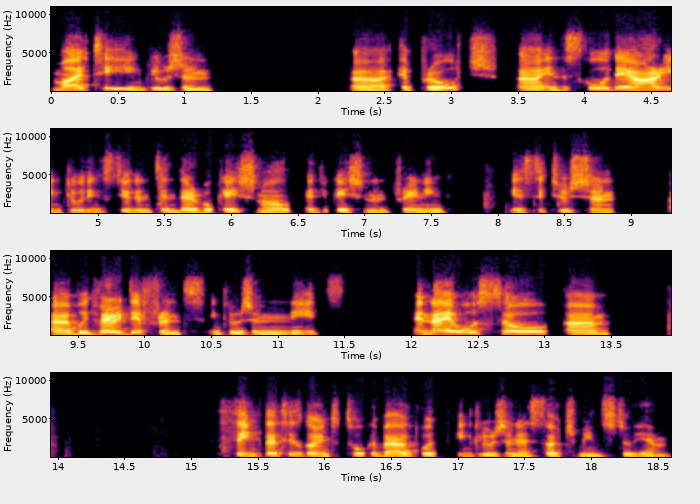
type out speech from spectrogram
multi-inclusion uh, approach. Uh, in the school, they are including students in their vocational education and training institution uh, with very different inclusion needs. And I also um, think that he's going to talk about what inclusion as such means to him.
